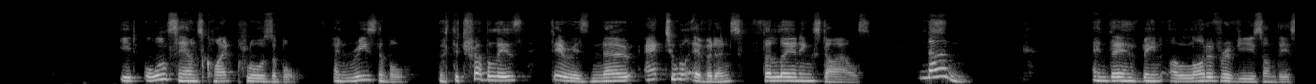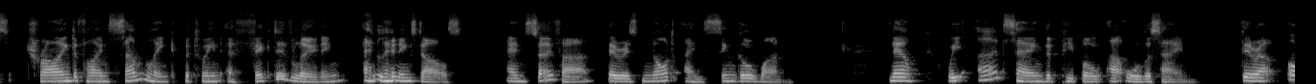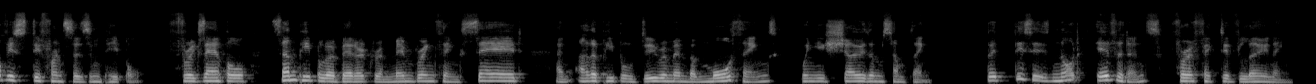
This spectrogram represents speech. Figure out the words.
It all sounds quite plausible and reasonable, but the trouble is, there is no actual evidence for learning styles. None. And there have been a lot of reviews on this, trying to find some link between effective learning and learning styles. And so far, there is not a single one. Now, we aren't saying that people are all the same. There are obvious differences in people. For example, some people are better at remembering things said, and other people do remember more things when you show them something. But this is not evidence for effective learning.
